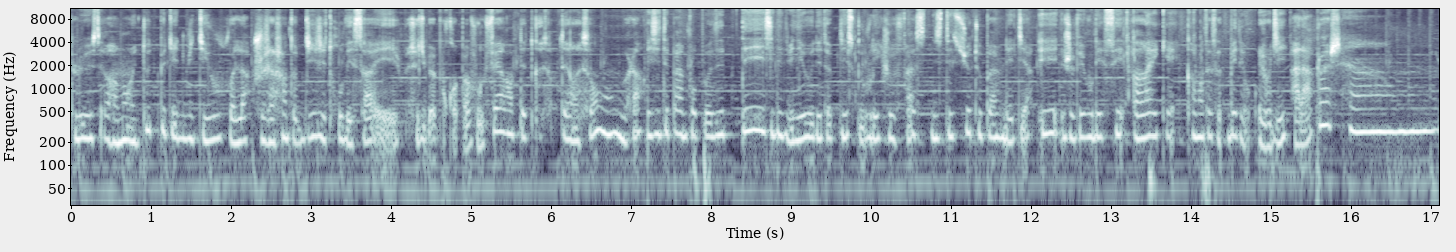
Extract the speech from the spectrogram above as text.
plu. C'est vraiment une toute petite vidéo. Voilà, je cherche un top 10, j'ai trouvé ça et je me suis dit bah pourquoi pas vous le faire. hein. Peut-être que c'est intéressant. hein, voilà. N'hésitez pas à me proposer des idées de vidéos, des top 10 que vous voulez que je fasse. N'hésitez surtout pas à me les dire. Et je vais vous laisser liker, commenter cette vidéo. À la prochaine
